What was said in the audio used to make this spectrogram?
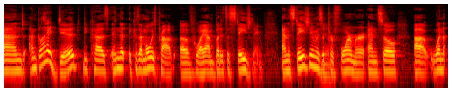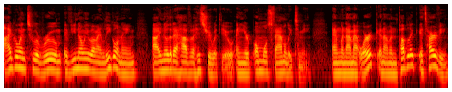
and I'm glad I did because because I'm always proud of who I am. But it's a stage name, and a stage name is yeah. a performer. And so uh, when I go into a room, if you know me by my legal name, I know that I have a history with you, and you're almost family to me. And when I'm at work and I'm in public, it's Harvey,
